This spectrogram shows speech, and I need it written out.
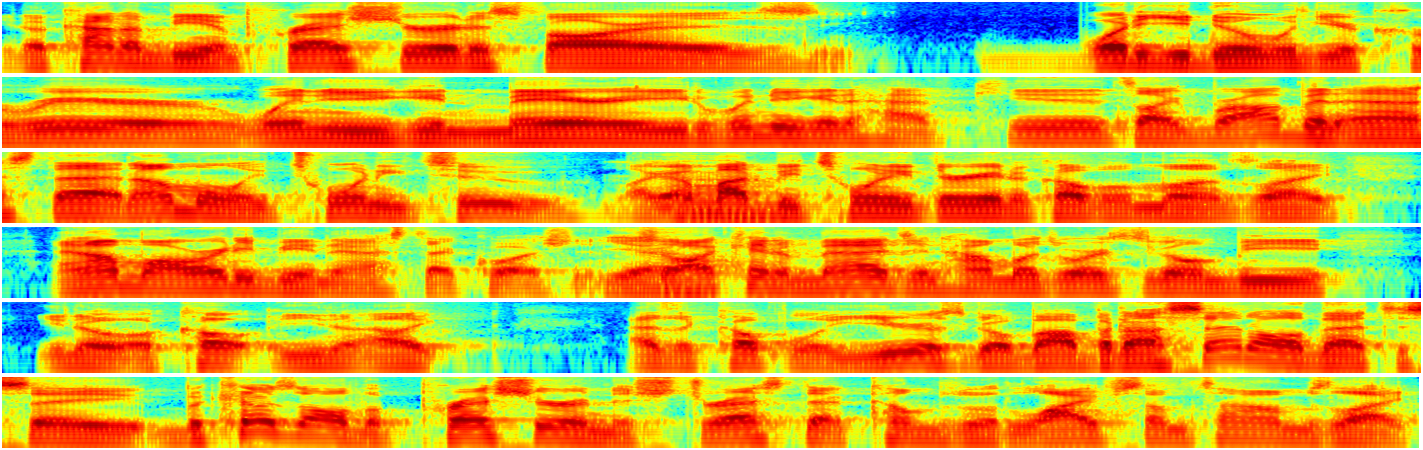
you know, kind of being pressured as far as what are you doing with your career? When are you getting married? When are you gonna have kids? Like, bro, I've been asked that, and I'm only 22. Like, I'm about to be 23 in a couple of months. Like, and I'm already being asked that question. Yeah. So I can't imagine how much worse it's going to be. You know, a couple. you know, like as a couple of years go by. But I said all that to say because all the pressure and the stress that comes with life sometimes, like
